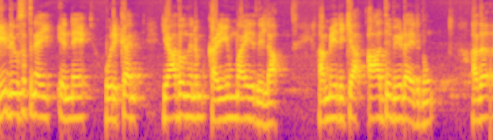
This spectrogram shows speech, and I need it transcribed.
ഈ ദിവസത്തിനായി എന്നെ ഒരുക്കാൻ യാതൊന്നിനും കഴിയുമായിരുന്നില്ല. അമേരിക്ക ആദ്യ വീടായിരുന്നു. അത്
